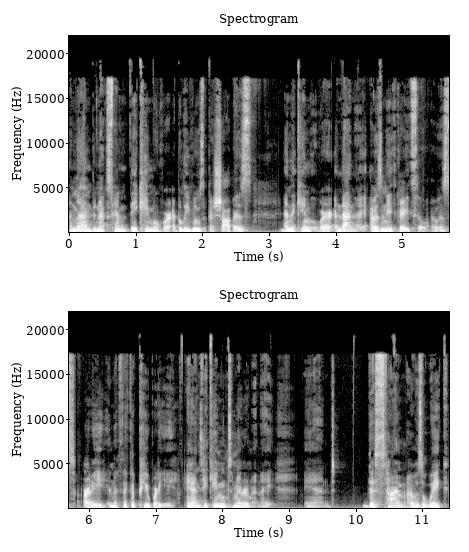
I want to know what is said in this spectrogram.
And then the next time they came over, I believe it was like a Shabbos, and they came over. And that night, I was in eighth grade, so I was already in the thick of puberty. And he came into my room at night and this time I was awake.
